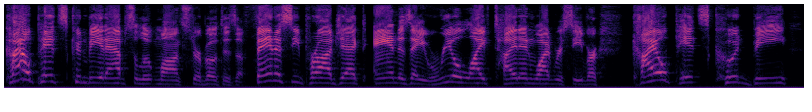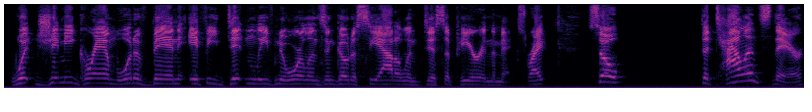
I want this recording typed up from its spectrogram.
Kyle Pitts can be an absolute monster, both as a fantasy project and as a real life tight end wide receiver. Kyle Pitts could be what Jimmy Graham would have been if he didn't leave New Orleans and go to Seattle and disappear in the mix, right? So the talent's there.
